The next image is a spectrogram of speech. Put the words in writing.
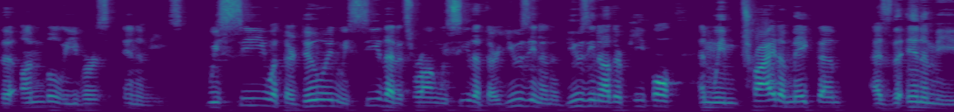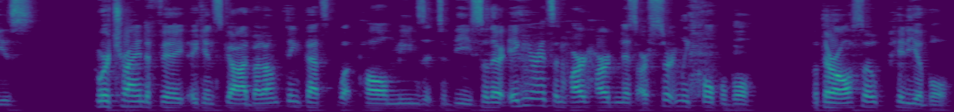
the unbelievers enemies. We see what they're doing, we see that it's wrong, we see that they're using and abusing other people, and we try to make them as the enemies who are trying to fight against God, but I don't think that's what Paul means it to be. So their ignorance and hard heartedness are certainly culpable, but they're also pitiable.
